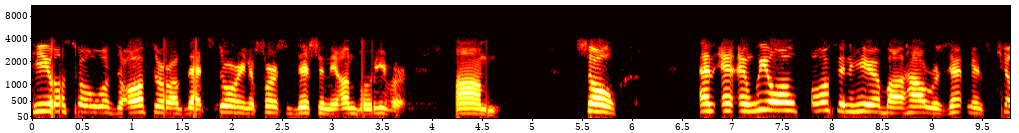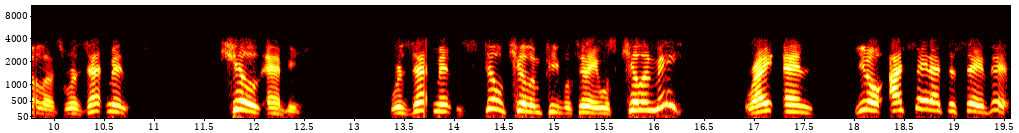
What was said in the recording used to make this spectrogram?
he also was the author of that story in the first edition, The Unbeliever. Um, so and, and and we all often hear about how resentments kill us. Resentment killed Ebby. Resentment still killing people today. It was killing me, right? And you know, I say that to say this:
